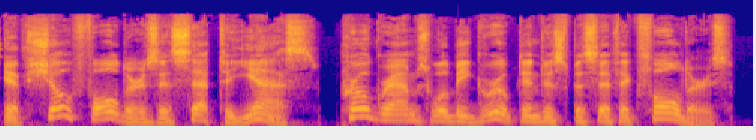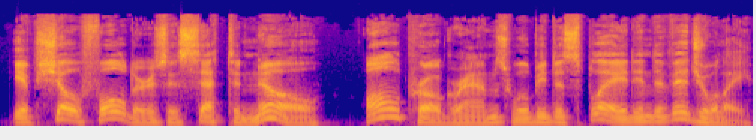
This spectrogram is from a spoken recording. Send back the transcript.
If Show Folders is set to Yes, programs will be grouped into specific folders. If Show Folders is set to No, all programs will be displayed individually.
